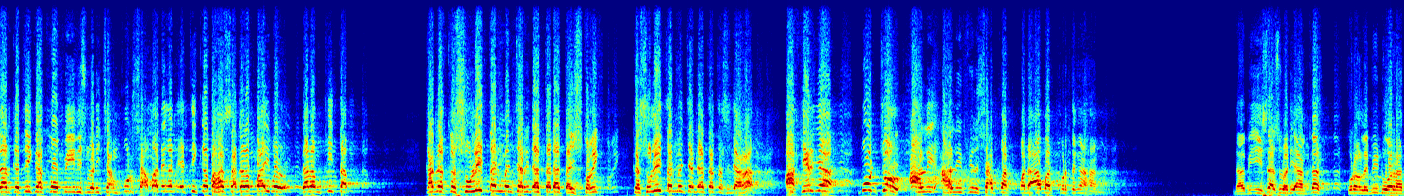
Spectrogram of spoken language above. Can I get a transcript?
Dan ketika kopi ini sudah dicampur sama dengan etika bahasa dalam Bible, dalam kitab. Karena kesulitan mencari data-data historik, kesulitan mencari data-data sejarah, akhirnya muncul ahli-ahli filsafat pada abad pertengahan Nabi Isa sudah diangkat kurang lebih 200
